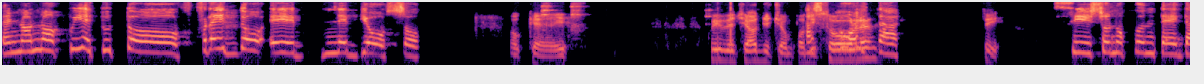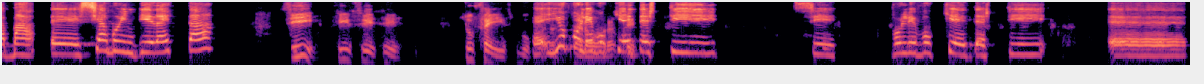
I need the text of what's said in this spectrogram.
Eh, no, no, qui è tutto freddo e nebbioso. Ok. Qui invece oggi c'è un po' di sole. Ascolta, Sì. sì, sono contenta, ma eh, siamo in diretta. Sì, sì, sì, sì. Su Facebook Eh, io volevo ora, sì. chiederti, sì, volevo chiederti, eh,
